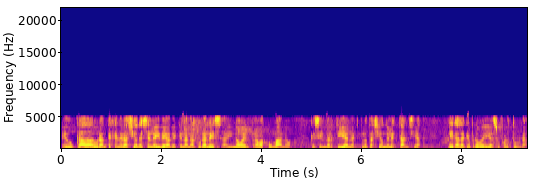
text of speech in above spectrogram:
educada durante generaciones en la idea de que la naturaleza y no el trabajo humano que se invertía en la explotación de la estancia era la que proveía su fortuna.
